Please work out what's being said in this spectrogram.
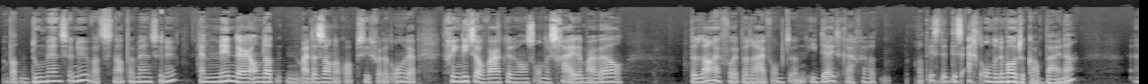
wat doen mensen nu? Wat snappen mensen nu? En minder, omdat, maar dat is dan ook wel precies voor dat onderwerp. Het ging niet zo waar kunnen we ons onderscheiden, maar wel belangrijk voor het bedrijf om te, een idee te krijgen van wat, wat is dit? Dit is echt onder de motorkap bijna. Eh,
